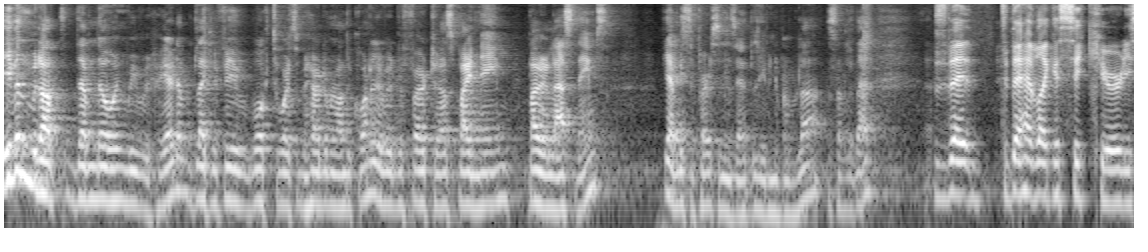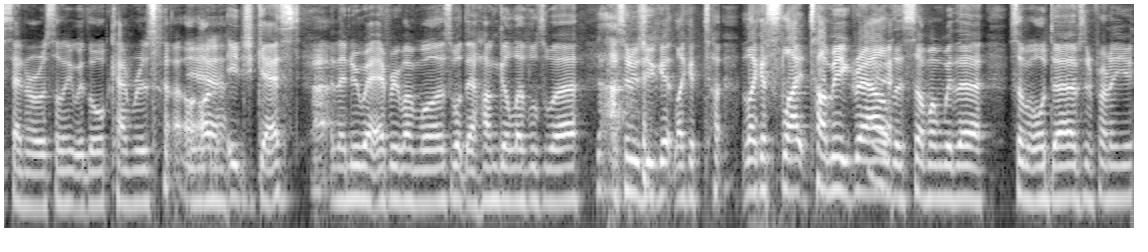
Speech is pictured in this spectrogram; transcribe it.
even without them knowing we would hear them, like if we walked towards them heard them around the corner, they would refer to us by name, by their last names. Yeah, Mr. Persson is leaving, blah, blah, blah, stuff like that. Did they, did they have like a security center or something with all cameras on Yeah. on each guest, and they knew where everyone was, what their hunger levels were? As soon as you get like a tu- like a slight tummy growl, there's someone with a some hors d'oeuvres in front of you.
